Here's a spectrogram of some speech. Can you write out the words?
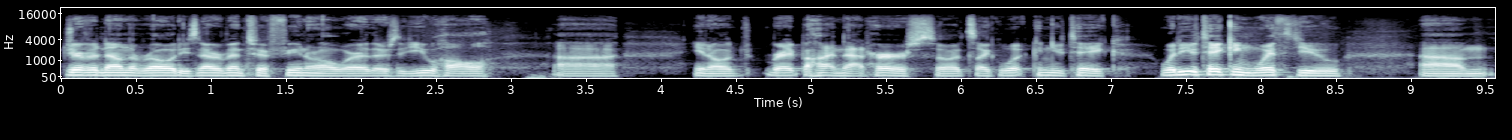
driven down the road, he's never been to a funeral where there's a U-Haul, uh, you know, right behind that hearse. So it's like, what can you take? What are you taking with you? Um,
